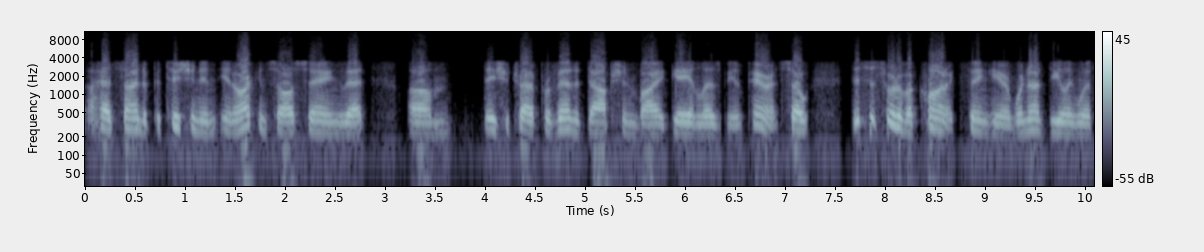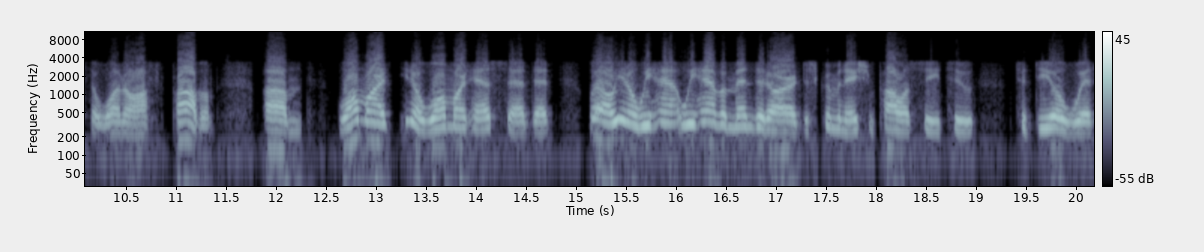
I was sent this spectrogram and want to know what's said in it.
uh, had signed a petition in, in Arkansas saying that um, they should try to prevent adoption by gay and lesbian parents. So this is sort of a chronic thing here. We're not dealing with a one-off problem. Um, Walmart, you know, Walmart has said that, well, you know, we have we have amended our discrimination policy to to deal with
